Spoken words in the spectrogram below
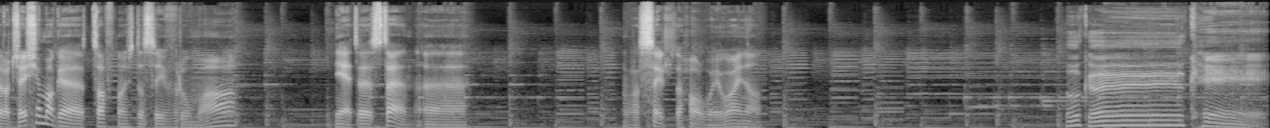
Raczej się mogę cofnąć do save rooma. Nie, to jest ten. E... Dobra, save the hallway, why not? Okej, okej.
